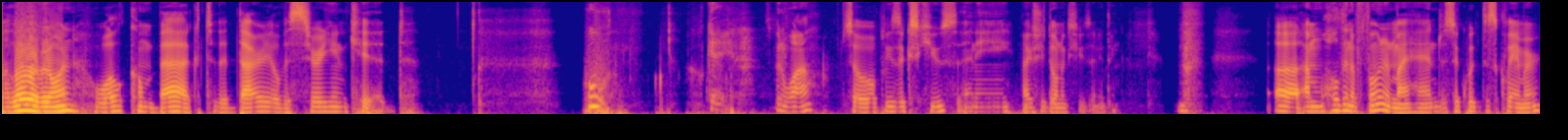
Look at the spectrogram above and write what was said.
hello, everyone. Welcome back to the Diary of a Syrian Kid. Whew. Okay, it's been a while, so please excuse any. Actually, don't excuse anything. uh, I'm holding a phone in my hand. Just a quick disclaimer:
